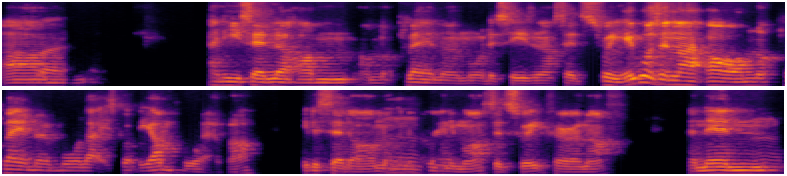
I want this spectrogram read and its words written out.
Um, Right. And he said, "Look, I'm I'm not playing no more this season." I said, "Sweet." It wasn't like, "Oh, I'm not playing no more." Like he's got the ump or whatever. He just said, "Oh, I'm not going Mm. to play anymore." I said, "Sweet, fair enough." And then Mm.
